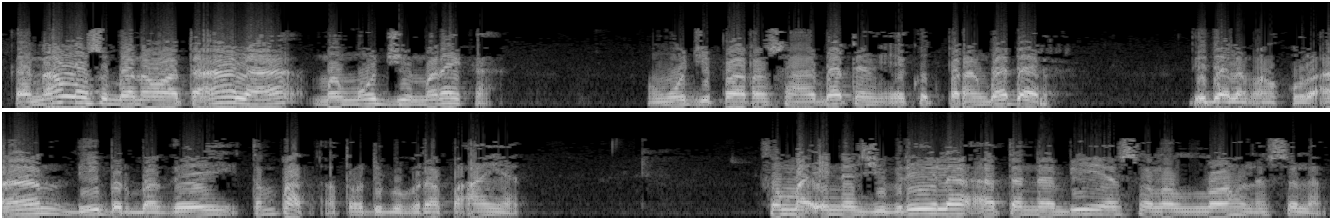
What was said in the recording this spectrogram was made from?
Karena Allah Subhanahu wa taala memuji mereka memuji para sahabat yang ikut perang Badar di dalam Al-Qur'an di berbagai tempat atau di beberapa ayat. Thumma inna Jibril ata Nabiy sallallahu alaihi wasallam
